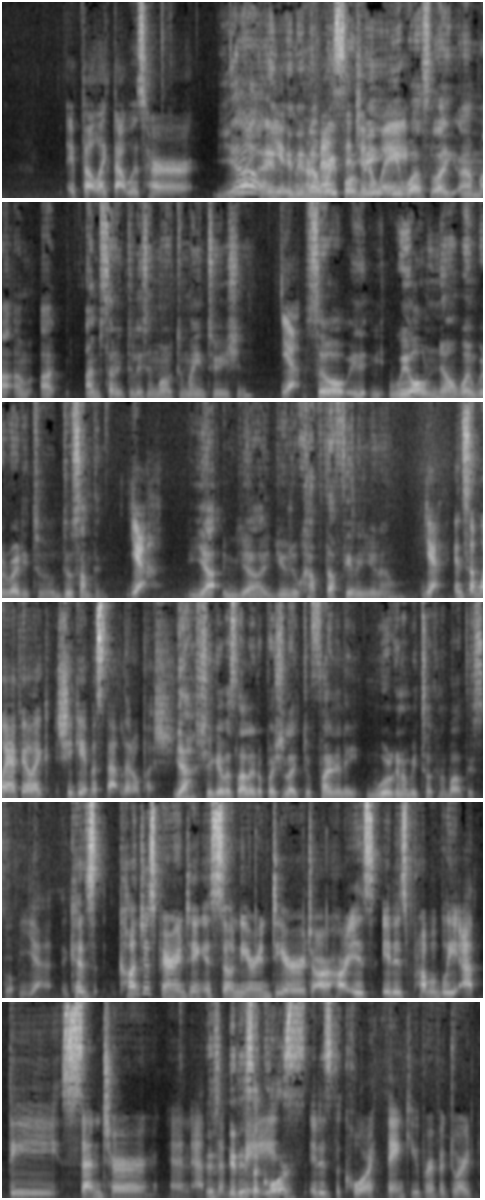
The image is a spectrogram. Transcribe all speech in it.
It felt like that was her. Yeah, like, and, and in a way, for me, way. it was like um, uh, I'm starting to listen more to my intuition. Yeah, So it, we all know when we're ready to do something. yeah, Yeah, yeah, you have that feeling, you know. yeah. In some way, I feel like she gave us that little push. Yeah, she gave us that little push, like to finally we're gonna be talking about this stuff. Yeah, because conscious parenting is so near and dear to our heart. is It is probably at the center and at It's- the it is the core. It is the core. Thank you, perfect word.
